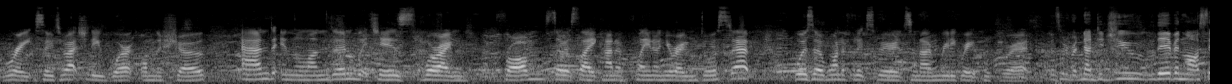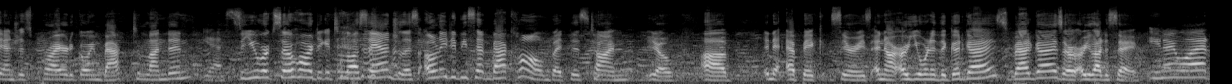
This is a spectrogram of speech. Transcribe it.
great. So to actually work on the show and in London, which is where I'm from, so it's like kind of playing on your own doorstep, was a wonderful experience, and I'm really grateful for it. That's now, did you live in Los Angeles prior to going back to London? Yes. So you worked so hard to get to Los Angeles, only to be sent back home, but this time, you know, uh, an epic series. And are, are, you one of the good guys, bad guys, or are you allowed to say? You know what?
